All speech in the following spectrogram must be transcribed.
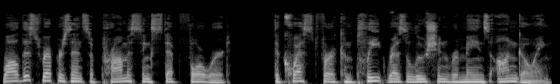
While this represents a promising step forward, the quest for a complete resolution remains ongoing,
